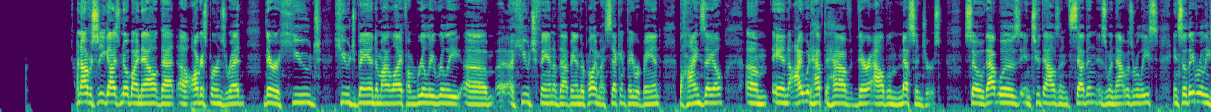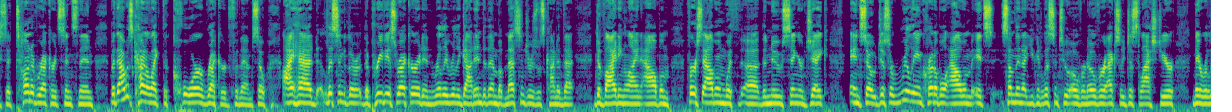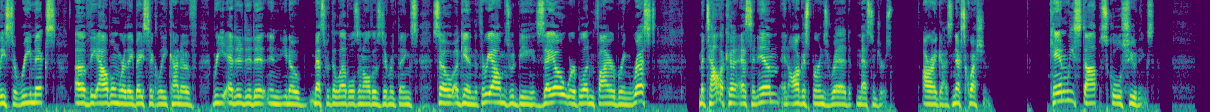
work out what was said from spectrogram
And obviously, you guys know by now that uh, August Burns Red, they're a huge, huge band in my life. I'm really, really um, a huge fan of that band. They're probably my second favorite band behind Zao. Um, and I would have to have their album Messengers. So that was in 2007 is when that was released. And so they've released a ton of records since then. But that was kind of like the core record for them. So I had listened to the, the previous record and really, really got into them. But Messengers was kind of that dividing line album. First album with uh, the new singer Jake. So just a really incredible album. It's something that you can listen to over and over. Actually, just last year, they released a remix of the album where they basically kind of re edited it and, you know, mess with the levels and all those different things. So again, the three albums would be Zao, Where Blood and Fire Bring Rest, Metallica S&M, and August Burns Red Messengers. All right, guys, next question. Can we stop school shootings?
